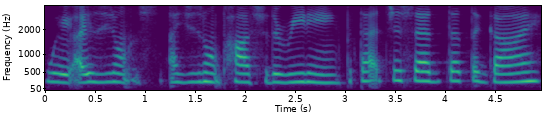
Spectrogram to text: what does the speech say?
Wait, I usually don't. I just don't pause for the reading, but that just said that the guy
